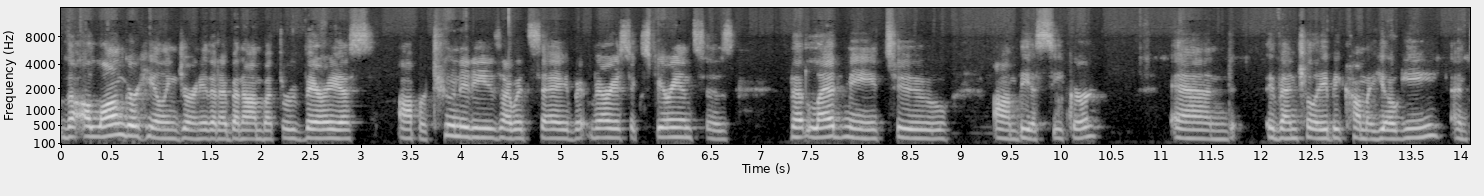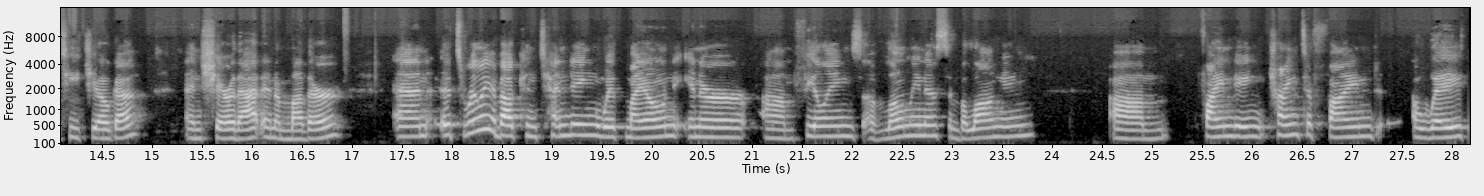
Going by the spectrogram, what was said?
the, a longer healing journey that I've been on, but through various opportunities, I would say, various experiences that led me to um, be a seeker and eventually become a yogi and teach yoga and share that and a mother. And it's really about contending with my own inner um, feelings of loneliness and belonging, um, finding, trying to find a way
